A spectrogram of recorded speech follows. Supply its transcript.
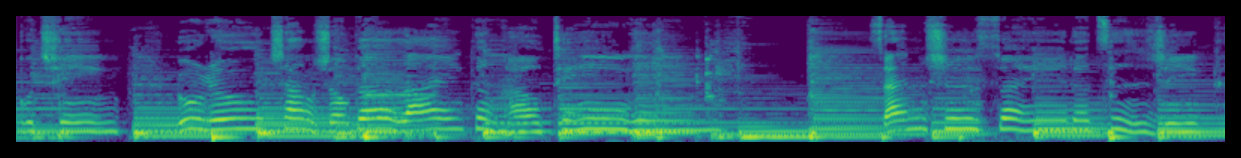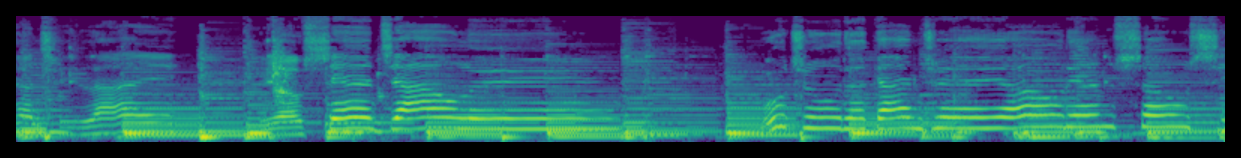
不清，不如唱首歌来更好听。三十岁的自己看起来有些焦虑，无助的感觉有点熟悉，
